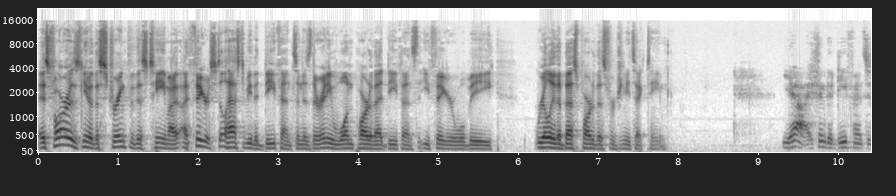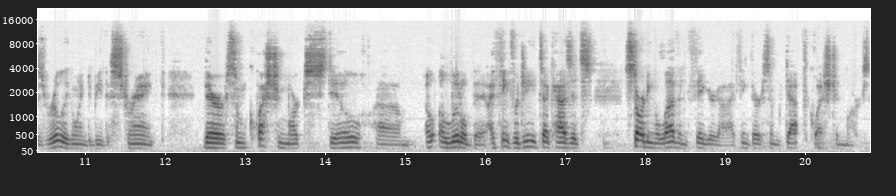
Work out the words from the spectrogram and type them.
as far as you know, the strength of this team, I, I, figure it still has to be the defense. And is there any one part of that defense that you figure will be really the best part of this Virginia Tech team? Yeah, I think the defense is really going to be the strength. There are some question marks still, um, a, a, little bit. I think Virginia Tech has its starting 11 figured out. I think there are some depth question marks.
